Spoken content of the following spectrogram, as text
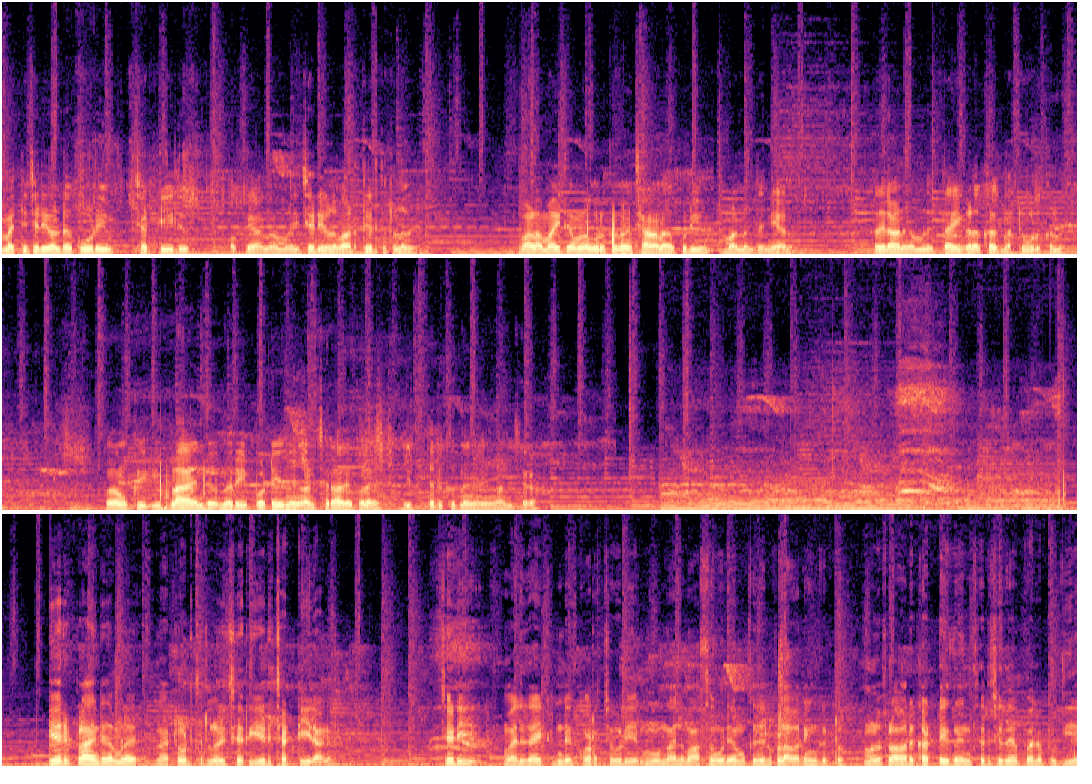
മറ്റ് ചെടികളുടെ കൂടെയും ചട്ടിയിലും ഒക്കെയാണ് നമ്മൾ ഈ ചെടികൾ വളർത്തിയെടുത്തിട്ടുള്ളത്. വളമായിട്ട് നമ്മൾ കൊടുക്കുന്നത് ചാണകപ്പൊടിയും മണ്ണും തന്നെയാണ്. അതിലാണ് നമ്മൾ തൈകളൊക്കെ നട്ടു കൊടുക്കുന്നത്. അപ്പോൾ നമുക്ക് ഈ പ്ലാന്റ് ഒന്ന് റീപ്പോർട്ട് ചെയ്യുന്നത് കാണിച്ചു തരാം. അതേപോലെ വിത്തെടുക്കുന്നത് എങ്ങനെ കാണിച്ചു തരാം. ഈ ഒരു പ്ലാന്റ് നമ്മൾ നട്ടു കൊടുത്തിട്ടുള്ള ഒരു ചെറിയൊരു ചട്ടിയിലാണ്. ചെടി വലുതായിട്ടുണ്ട്. കുറച്ചുകൂടി മൂന്നാൽ മാസം കൂടി നമുക്ക് ഇതിൽ ഫ്ലവറിങ് കിട്ടും. നമ്മൾ ഫ്ലവർ കട്ട് ചെയ്യുന്നതനുസരിച്ച് ഇതേപോലെ പുതിയ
